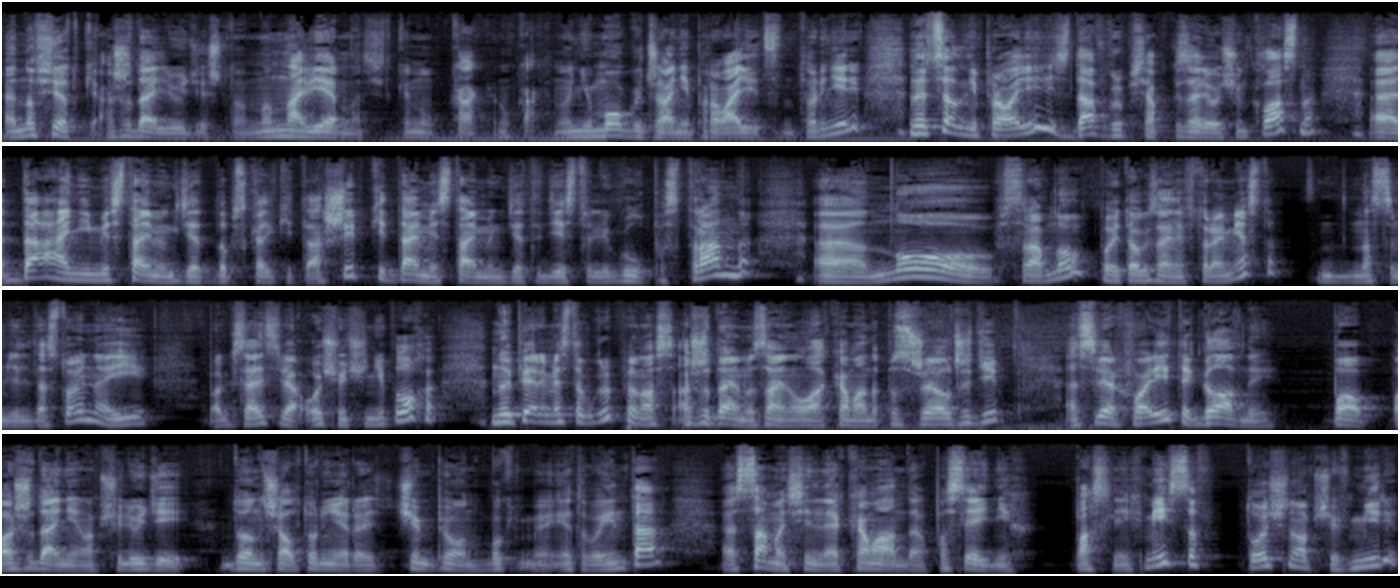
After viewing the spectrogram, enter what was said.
э, но все-таки ожидали люди, что, ну, наверное, все-таки, ну как, ну как, ну не могут же они провалиться на турнире. Но в целом не провалились, да, в группе себя показали очень классно, э, да, они местами где-то допускали какие-то ошибки, да, местами где-то действовали глупо, странно, э, но все равно по итогу заняли второе место, на самом деле достойно, и показали себя очень-очень неплохо. Но первое место в группе у нас ожидаемо заняла команда PSG LGD, сверхфавориты, главный по ожиданиям вообще людей до начала турнира чемпион этого инта, э, самая сильная команда последних последних месяцев, точно вообще в мире,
